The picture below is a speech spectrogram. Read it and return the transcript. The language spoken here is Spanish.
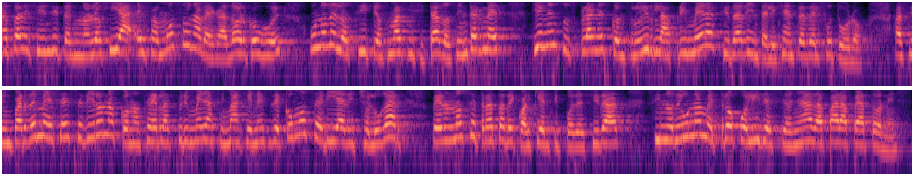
nota de ciencia y tecnología, el famoso navegador Google, uno de los sitios más visitados de Internet, tiene en sus planes construir la primera ciudad inteligente del futuro. Hace un par de meses se dieron a conocer las primeras imágenes de cómo sería dicho lugar, pero no se trata de cualquier tipo de ciudad, sino de una metrópoli diseñada para peatones.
